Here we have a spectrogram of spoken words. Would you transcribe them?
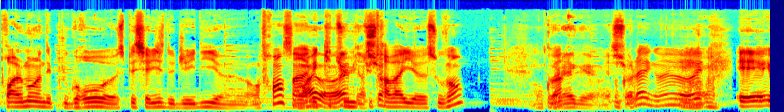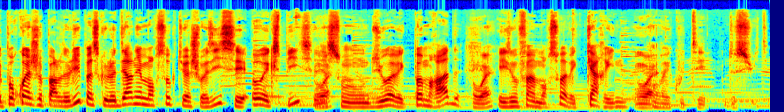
probablement un des plus gros euh, spécialistes de JD euh, en France, hein, avec qui tu, travailles euh, souvent. Mon tu vois collègue, euh, bien sûr. collègue, ouais, ouais, ouais. Et, et pourquoi je parle de lui? Parce que le dernier morceau que tu as choisi, c'est OXP, c'est son duo avec Pomrad, et ils ont fait un morceau avec Karine, qu'on va écouter de suite.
